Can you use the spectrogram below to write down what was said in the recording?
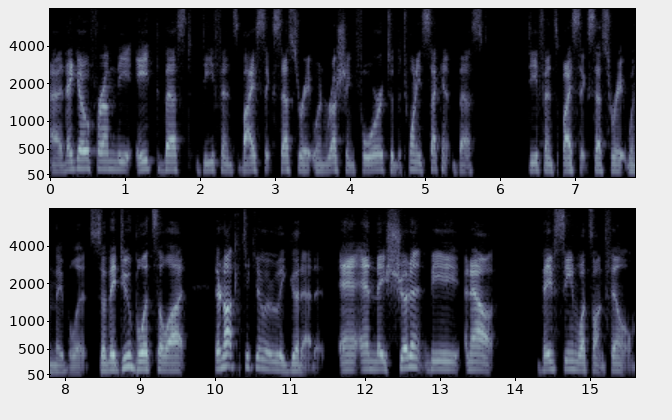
uh, they go from the eighth best defense by success rate when rushing four to the 22nd best defense by success rate when they blitz. So they do blitz a lot. They're not particularly good at it. And, and they shouldn't be. Now, they've seen what's on film,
